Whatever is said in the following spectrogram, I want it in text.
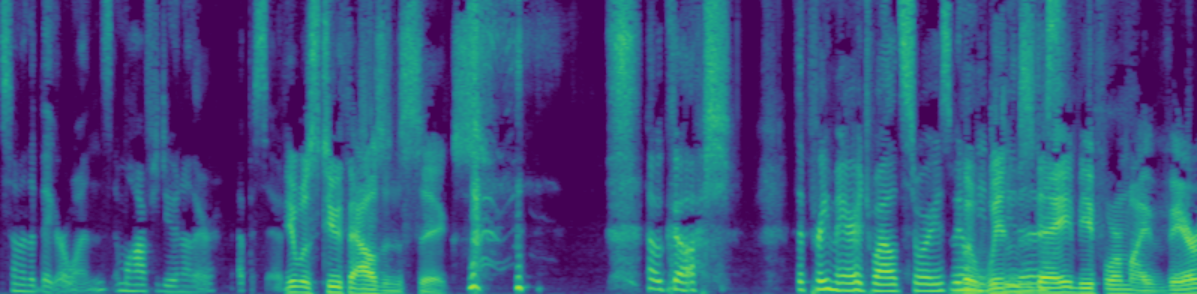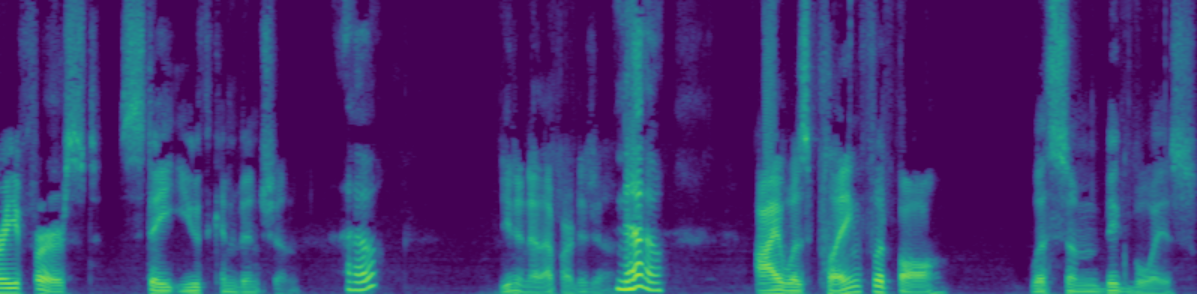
some of the bigger ones and we'll have to do another episode. It was 2006. oh gosh. The pre-marriage wild stories. We the to do. Wednesday before my very first state youth convention. Oh? You didn't know that part, did you? No. I was playing football with some big boys,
